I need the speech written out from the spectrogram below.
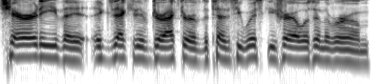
Charity, the executive director of the Tennessee Whiskey Trail, was in the room.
